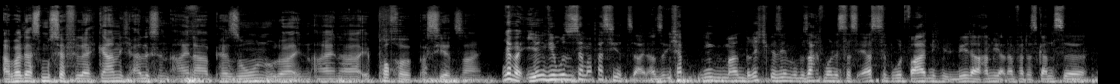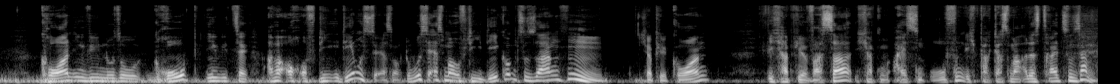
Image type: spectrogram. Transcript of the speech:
Aber das muss ja vielleicht gar nicht alles in einer Person oder in einer Epoche passiert sein. Ja, aber irgendwie muss es ja mal passiert sein. Also ich habe irgendwie mal einen Bericht gesehen, wo gesagt worden ist, das erste Brot war halt nicht mit Mehl, da haben die halt einfach das ganze Korn irgendwie nur so grob irgendwie zer... Aber auch auf die Idee musst du erst noch. Du musst erst mal auf die Idee kommen zu sagen, hm, ich habe hier Korn, ich habe hier Wasser, ich habe einen heißen Ofen, ich pack das mal alles drei zusammen.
